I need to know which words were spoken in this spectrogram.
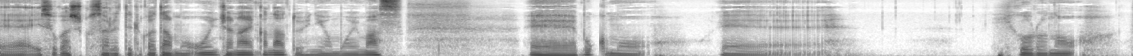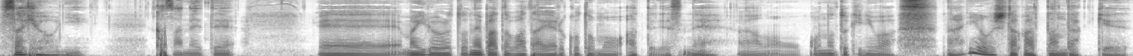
えー、忙しくされてる方も多いんじゃないかなというふうに思います。えー、僕も、えー、日頃の作業に重ねて、えー、まあ、いろいろとね、バタバタやることもあってですね、あの、こんな時には何をしたかったんだっけ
